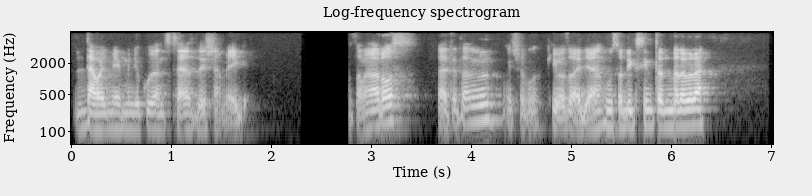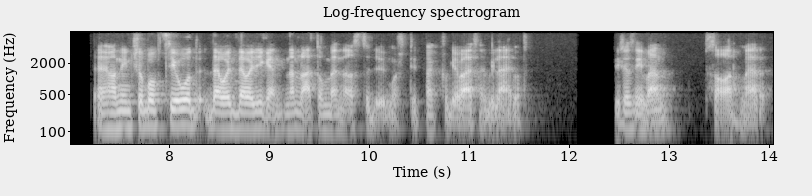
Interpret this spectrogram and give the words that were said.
de hogy még mondjuk olyan szerződésen még az olyan rossz feltétlenül, és akkor kihozza egy ilyen 20. szintet belőle, ha nincs jobb opciód, de hogy, de hogy igen, nem látom benne azt, hogy ő most itt meg fogja váltani a világot. És ez nyilván szar, mert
